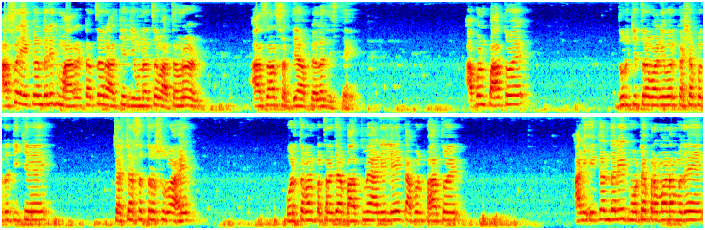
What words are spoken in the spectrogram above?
असं एकंदरीत महाराष्ट्राचं राजकीय जीवनाचं वातावरण आज आज सध्या आपल्याला दिसतंय. आपण पाहतोय दूरचित्रवाणीवर कशा पद्धतीचे चर्चासत्र सुरू आहेत. वर्तमानपत्राच्या बातम्या आणि लेख आपण पाहतोय. आणि एकंदरीत मोठ्या प्रमाणामध्ये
